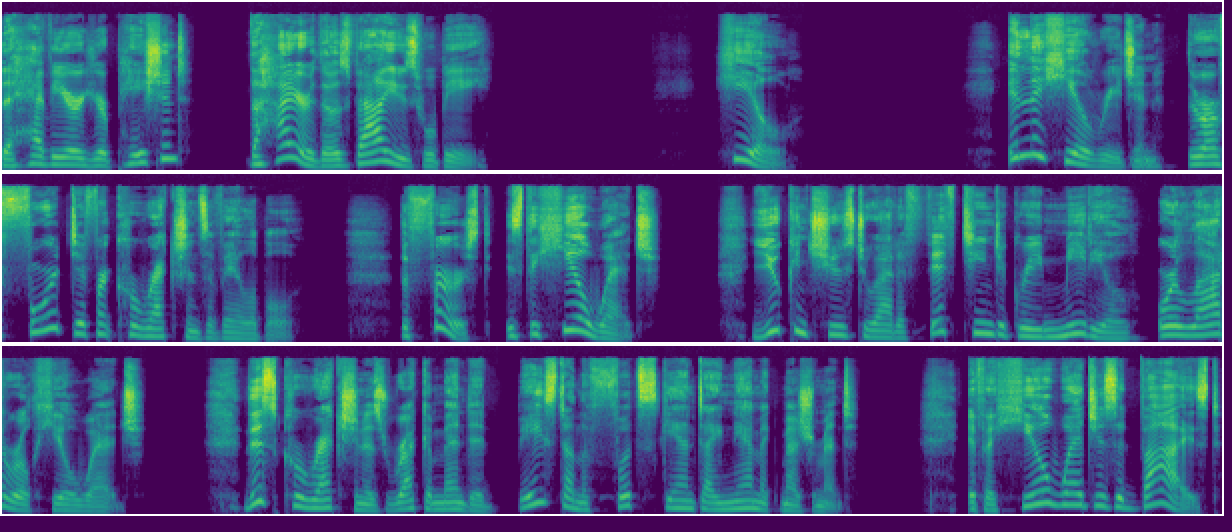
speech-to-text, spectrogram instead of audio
The heavier your patient, the higher those values will be. Heel. In the heel region, there are four different corrections available. The first is the heel wedge. You can choose to add a 15 degree medial or lateral heel wedge. This correction is recommended based on the foot scan dynamic measurement. If a heel wedge is advised,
